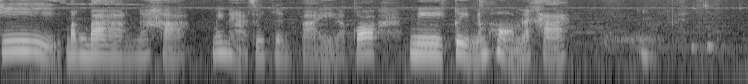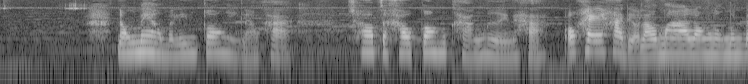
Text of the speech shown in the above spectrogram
ที่บางๆนะคะ ไม่หนาจนเกินไป แล้วก็มีกลิ่นน้ำหอมนะคะ น้องแมวมาเล่นกล้องอีกแล้วค่ะ ชอบจะเข้ากล้องทุกครั้งเลยนะคะ โอเคค่ะ เดี๋ยวเรามาลองลงบนใบ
